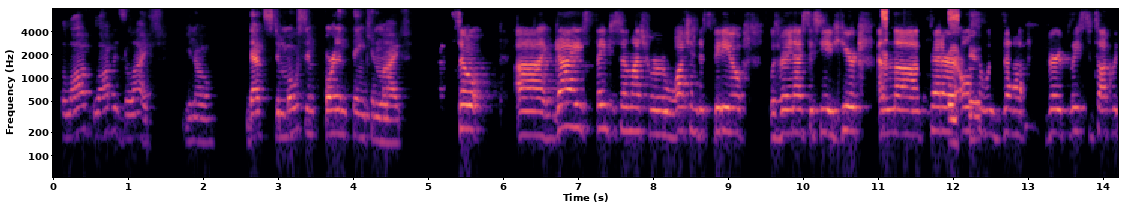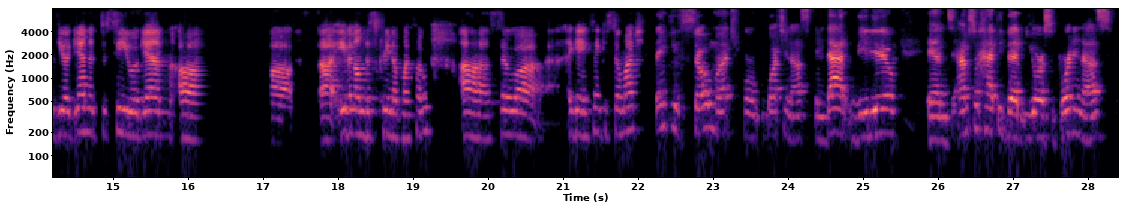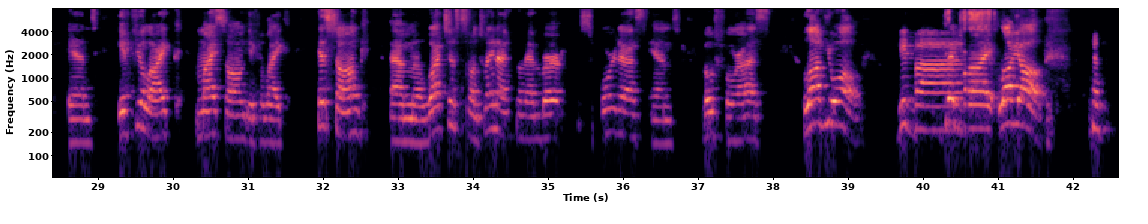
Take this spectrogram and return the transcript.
love love is life you know that's the most important thing in life so uh, guys, thank you so much for watching this video. It was very nice to see you here. And uh, Peter also was uh, very pleased to talk with you again and to see you again. Uh, uh, uh, even on the screen of my phone. Uh, so uh, again, thank you so much. Thank you so much for watching us in that video. And I'm so happy that you're supporting us. And if you like my song, if you like his song, um, watch us on 29th November, support us and vote for us. Love you all. Goodbye. Goodbye. Love y'all.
